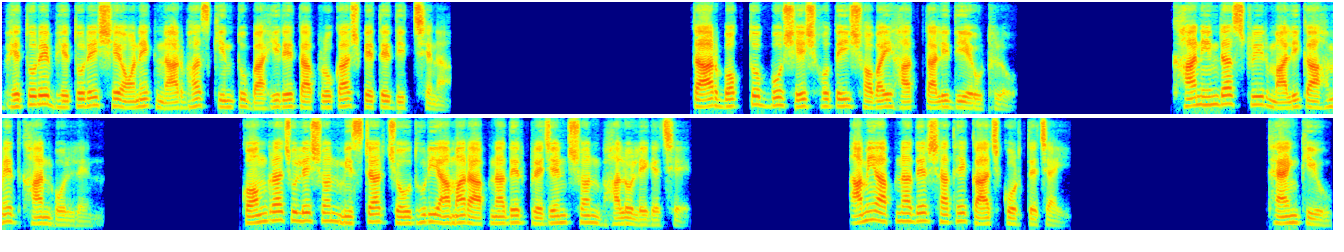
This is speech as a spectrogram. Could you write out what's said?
ভেতরে ভেতরে সে অনেক নার্ভাস কিন্তু বাহিরে তা প্রকাশ পেতে দিচ্ছে না। তার বক্তব্য শেষ হতেই সবাই হাততালি দিয়ে উঠল। খান ইন্ডাস্ট্রির মালিক আহমেদ খান বললেন, কংগ্রাচুলেশন, মিস্টার চৌধুরী, আমার আপনাদের প্রেজেন্টেশন ভালো লেগেছে। আমি আপনাদের সাথে কাজ করতে চাই। Thank you.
